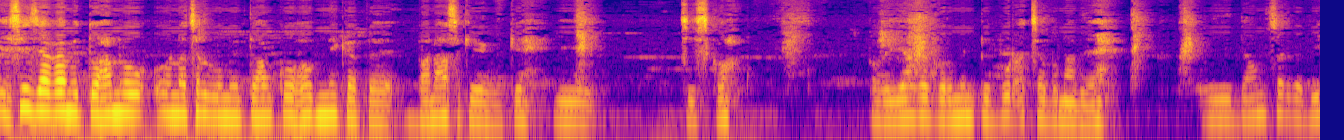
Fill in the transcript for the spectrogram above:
ऐसी जगह में तो हम लोग अरुणाचल गवर्नमेंट तो हमको होप नहीं करता है, बना सके करके ये चीज़ को। और यहाँ का गवर्नमेंट तो बहुत अच्छा बना दिया है। ये दामसर का भी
